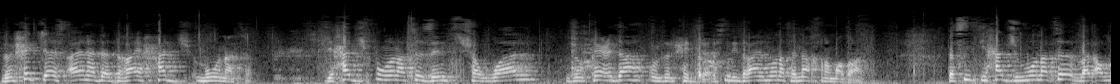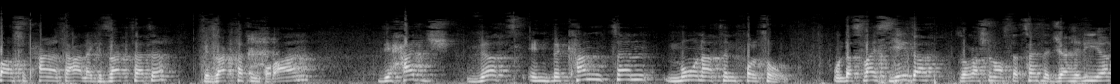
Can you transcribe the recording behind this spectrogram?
Dhul Hijjah ist einer der drei Hajj-Monate. Die Hajj-Monate sind Shawwal, Dhul Qa'dah und Dhul Hijjah. Das sind die drei Monate nach Ramadan. Das sind die Hajj-Monate, weil Allah subhanahu wa ta'ala gesagt hatte, gesagt hat im Koran, die Hajj wird in bekannten Monaten vollzogen. Und das weiß jeder, sogar schon aus der Zeit der Jahiliya,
